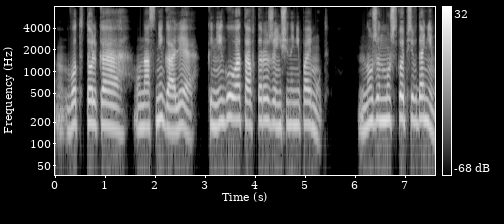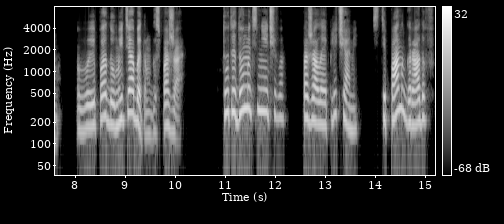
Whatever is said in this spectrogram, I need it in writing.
Вот только у нас не Галия. Книгу от автора женщины не поймут. Нужен мужской псевдоним. Вы подумайте об этом, госпожа. Тут и думать нечего, пожалуй, плечами. Степан Градов.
